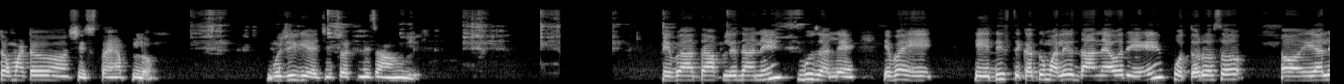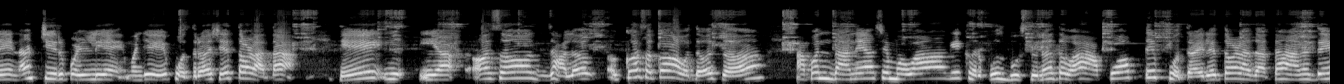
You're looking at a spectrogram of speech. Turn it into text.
टमाटर शिजताय आपलं. भुजी घ्यायची चटणी चांगली. हे बा आता आपले दाणे बुजाले. हे बा हे हे दिसते का तुम्हाला? दाण्यावर हे पोतर असं याले याला ना चिर पडली आहे. म्हणजे हे पोत्र असे तळ आता हे या असं झालं कसं का होतं असं? आपण दाणे असे मवागे खरपूस बुसतो ना तेव्हा आपोआप ते फोतरायले तळा जाता आणि ते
